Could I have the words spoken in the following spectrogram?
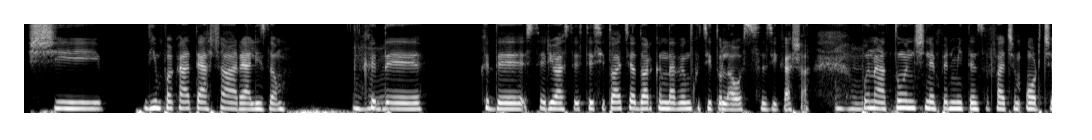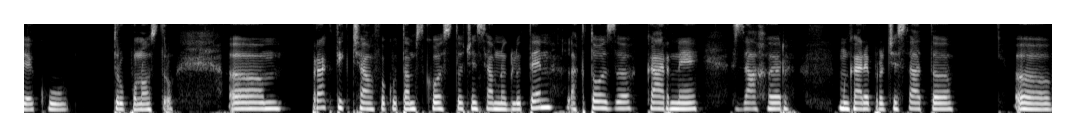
și din păcate, așa realizăm uh-huh. cât de cât de serioasă este situația doar când avem cuțitul la os, să zic așa. Uh-huh. Până atunci ne permitem să facem orice cu trupul nostru. Um, practic ce am făcut? Am scos tot ce înseamnă gluten, lactoză, carne, zahăr, mâncare procesată, uh,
